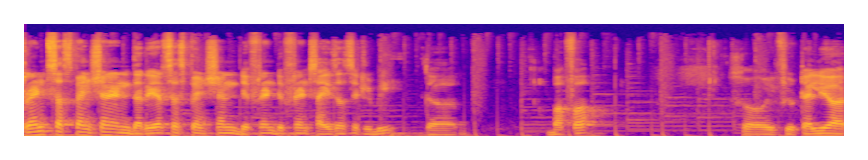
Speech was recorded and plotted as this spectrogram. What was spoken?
front suspension and the rear suspension different different sizes it will be the buffer. So if you tell your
